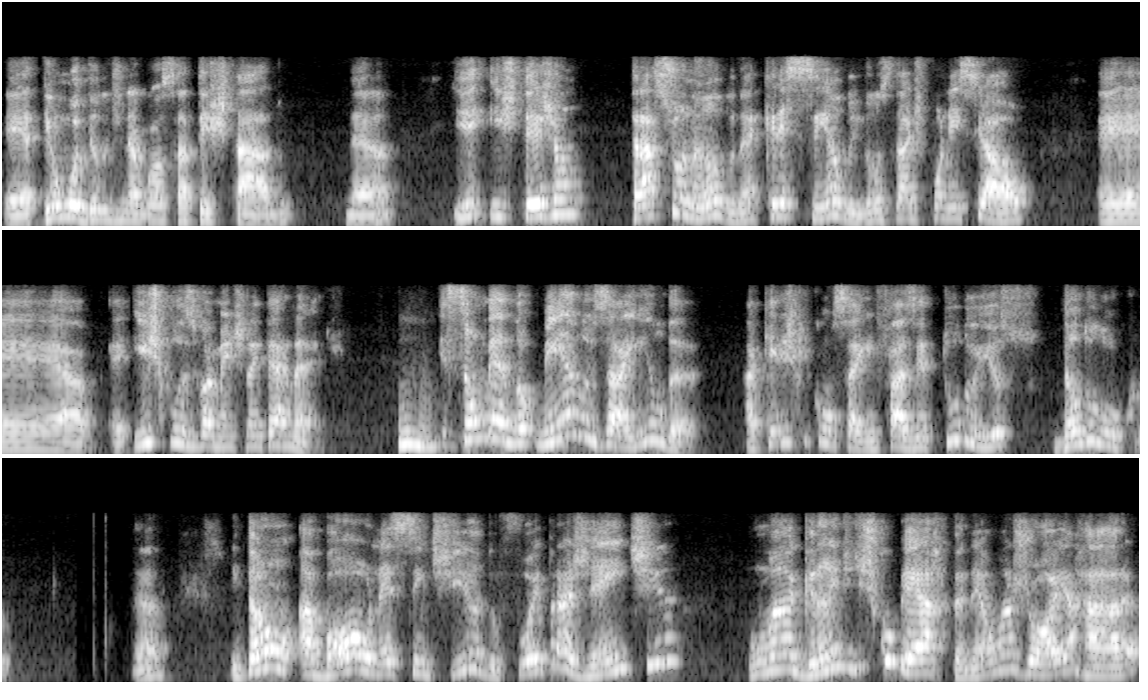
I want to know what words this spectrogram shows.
é, ter um modelo de negócio atestado, né? E, e estejam tracionando, né? Crescendo em velocidade exponencial é, é, exclusivamente na internet. Uhum. E são menos ainda aqueles que conseguem fazer tudo isso dando lucro. Né? Então, a Ball, nesse sentido, foi para a gente uma grande descoberta, né? uma joia rara.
